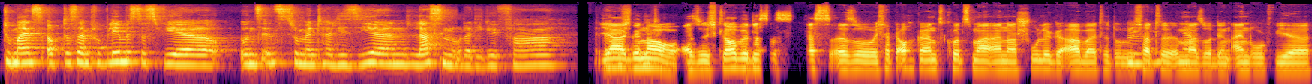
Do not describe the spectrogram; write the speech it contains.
Du meinst, ob das ein Problem ist, dass wir uns instrumentalisieren lassen oder die Gefahr ja, genau. Also, ich glaube, das ist das also, ich habe auch ganz kurz mal an einer Schule gearbeitet und ich hatte Mhm, immer so den Eindruck, wir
